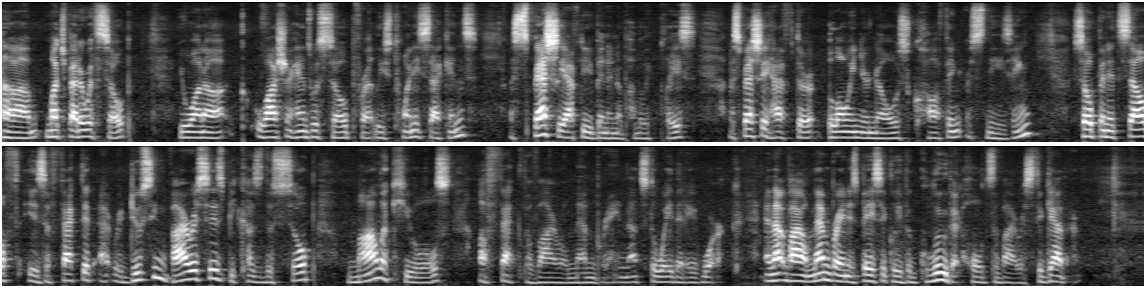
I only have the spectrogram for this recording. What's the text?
um, much better with soap. You wanna wash your hands with soap for at least 20 seconds, especially after you've been in a public place, especially after blowing your nose, coughing, or sneezing. Soap in itself is effective at reducing viruses because the soap molecules affect the viral membrane. That's the way that they work. And that viral membrane is basically the glue that holds the virus together.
